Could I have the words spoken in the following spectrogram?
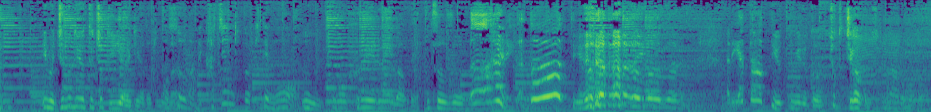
い？今自分で言ってちょっといいアイデアだと思うな。そうだね。カチンと来ても、うん。こう震える笑顔で。そうそう「あーありがとう!」っていう。そうそうそう。ありがとうって言ってみるとちょっと違うかもしれない。なるほ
